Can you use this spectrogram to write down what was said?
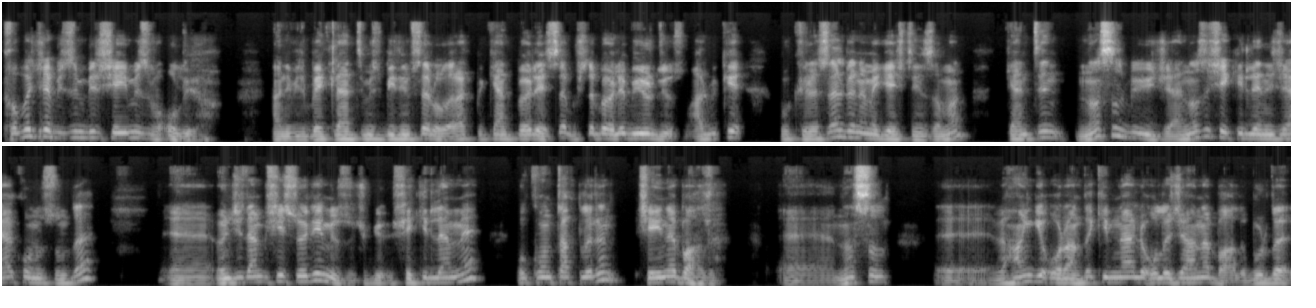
kabaca bizim bir şeyimiz oluyor. Hani bir beklentimiz bilimsel olarak bir kent böyleyse işte böyle büyür diyorsun. Halbuki bu küresel döneme geçtiğin zaman kentin nasıl büyüyeceği, nasıl şekilleneceği konusunda e, önceden bir şey söyleyemiyorsun. Çünkü şekillenme o kontakların şeyine bağlı. E, nasıl e, ve hangi oranda kimlerle olacağına bağlı. Burada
